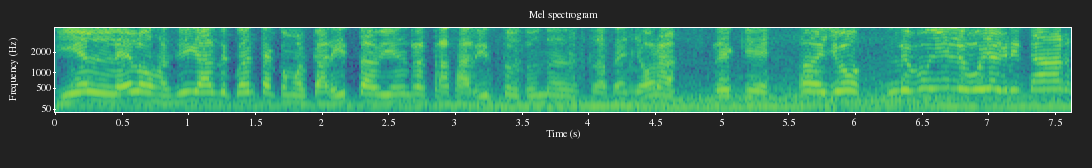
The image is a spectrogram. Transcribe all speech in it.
bien lelos, así, haz de cuenta como el carita bien retrasaditos de una la señora de que ay yo le voy le voy a gritar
